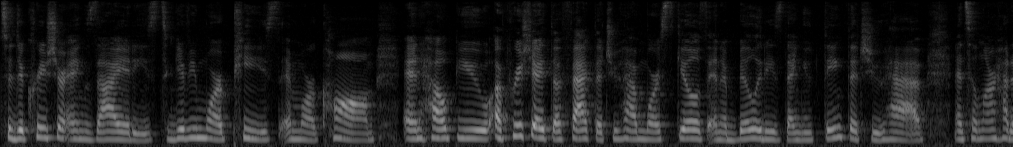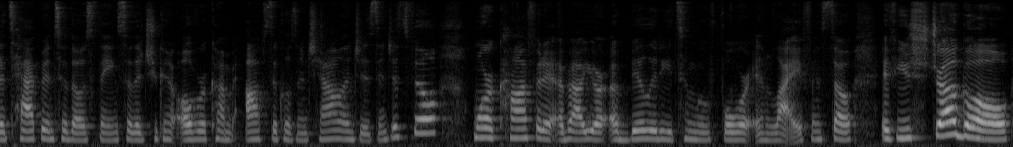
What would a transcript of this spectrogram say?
to decrease your anxieties, to give you more peace and more calm, and help you appreciate the fact that you have more skills and abilities than you think that you have, and to learn how to tap into those things so that you can overcome obstacles and challenges and just feel more confident about your ability to move forward in life. And so, if you struggle,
